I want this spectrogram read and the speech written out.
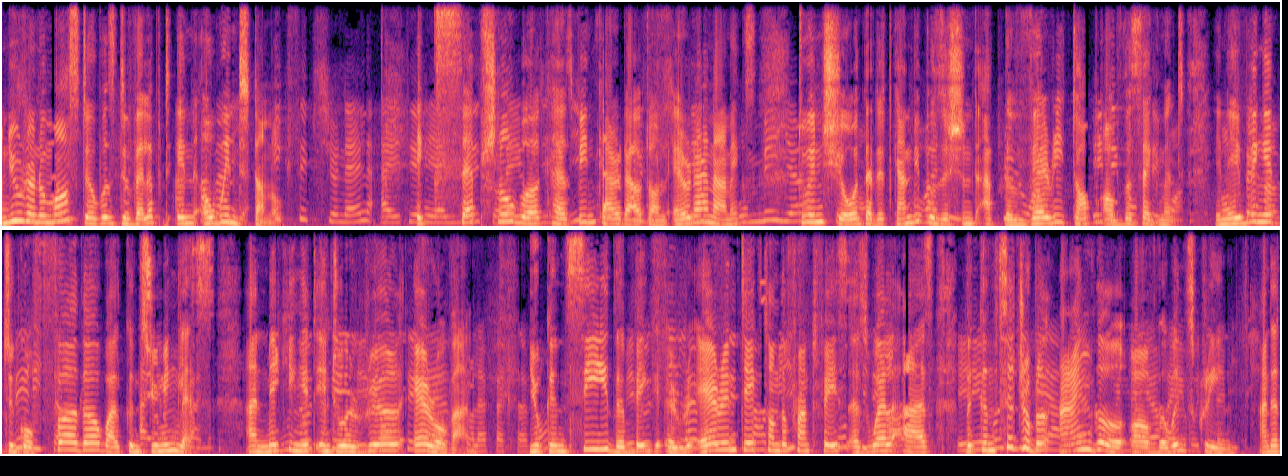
New Renault Master was developed in a wind tunnel. Exceptional work has been carried out on aerodynamics to ensure that it can be positioned at the very top of the segment, enabling it to go further while consuming less and making it into a real aero van. You can see the big air intakes on the front face as well as the considerable angle of the windscreen and a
